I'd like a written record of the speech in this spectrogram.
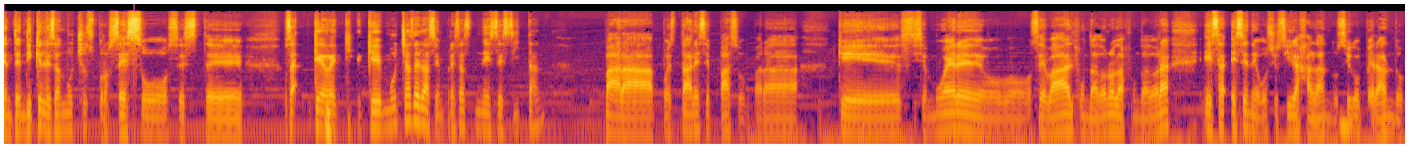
entendí que les dan muchos procesos, este, o sea, que, que muchas de las empresas necesitan para pues dar ese paso, para que si se muere o, se va el fundador o la fundadora, esa, ese negocio siga jalando, siga operando.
